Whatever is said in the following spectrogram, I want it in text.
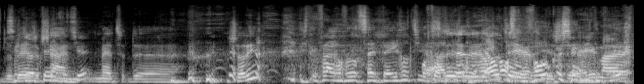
we Is dat jouw bezig zijn met de... Sorry? Is de vraag of dat zijn tegeltje Of is? dat, eh, Ja, jouw tegeltje focus is, eh, Nee, maar.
